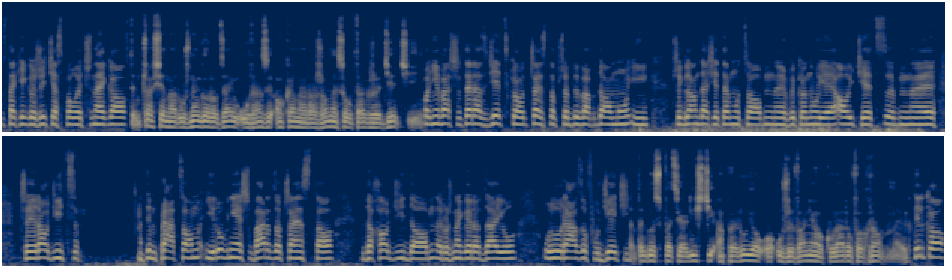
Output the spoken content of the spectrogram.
z takiego życia społecznego. W tym czasie na różnego rodzaju urazy oka narażone są także dzieci. Ponieważ teraz dziecko często przebywa w domu i przygląda się temu, co wykonuje ojciec czy rodzic tym pracom i również bardzo często dochodzi do różnego rodzaju urazów u dzieci. Dlatego specjaliści apelują o używanie okularów ochronnych. Tylko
